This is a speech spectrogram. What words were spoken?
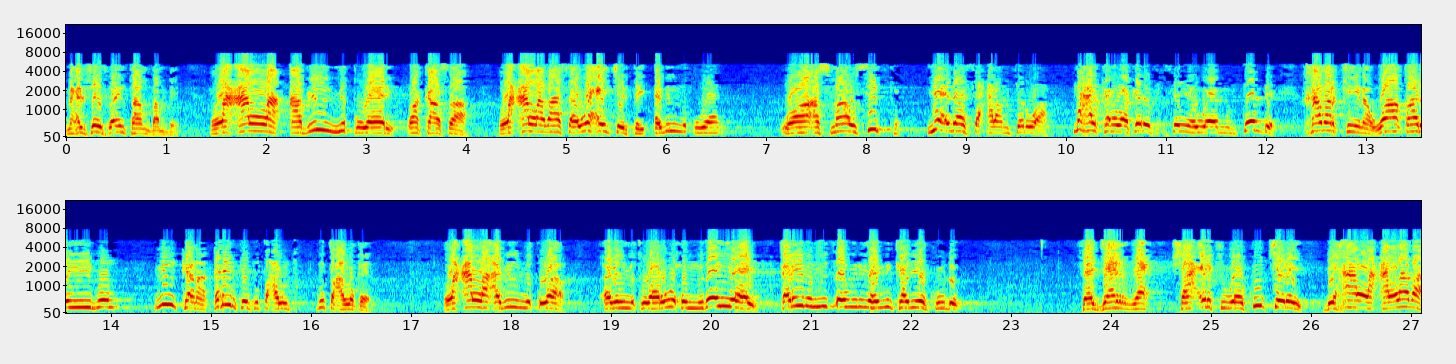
Maxalshahidku waa intaan dambe. Lacalla abilmiqwaari waa kaasaa. Lacalladaasaa waxay jirtay abilmiqwaari waa asmaau sidka ya'daasa calaamjar u ah maxalkana waa ka rafcsan yahay waa mubtade khabarkiina waa qariibun. Minkana qariibkay ku tacalluqeen lacalla abilmiqwaar abilmiqwaar wuxuu mudan yahay qariibun mid dhow inuu yahay minkaadiga kuu dhow. Fajara shaacirkii waa ku jiray bihaa lacallada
